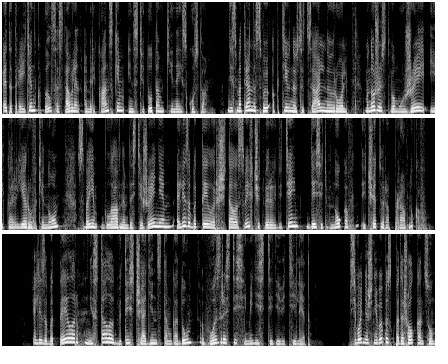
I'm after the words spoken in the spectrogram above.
Этот рейтинг был составлен Американским институтом киноискусства. Несмотря на свою активную социальную роль, множество мужей и карьеру в кино, своим главным достижением Элизабет Тейлор считала своих четверых детей, 10 внуков и четверо правнуков. Элизабет Тейлор не стала в 2011 году в возрасте 79 лет. Сегодняшний выпуск подошел к концу.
